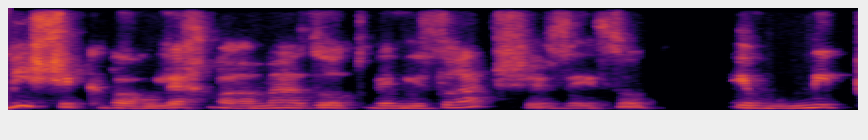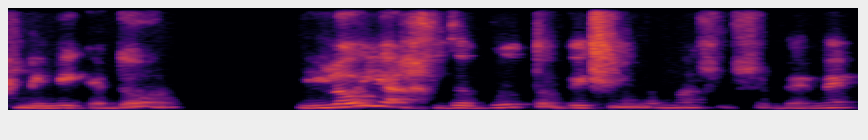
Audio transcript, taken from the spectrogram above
מי שכבר הולך ברמה הזאת ונזרק שזה יסוד אמוני פנימי גדול, לא יאכזבו אותו וייתנו לו משהו שבאמת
